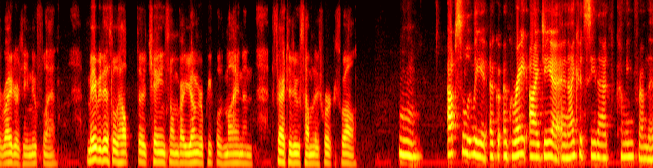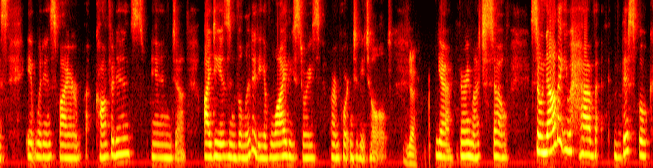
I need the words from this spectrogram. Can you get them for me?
writers in Newfoundland maybe this will help to change some of our younger people's mind and start to do some of this work as well. Mm, absolutely, a, a, great idea, and I could see that coming from this. It would inspire confidence and uh, ideas and validity of why these stories are important to be told. Yeah, yeah, very much so. So now that you have this book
